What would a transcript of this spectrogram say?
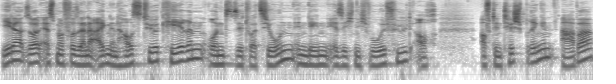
Jeder soll erstmal vor seiner eigenen Haustür kehren und Situationen, in denen er sich nicht wohlfühlt, auch auf den Tisch bringen, aber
